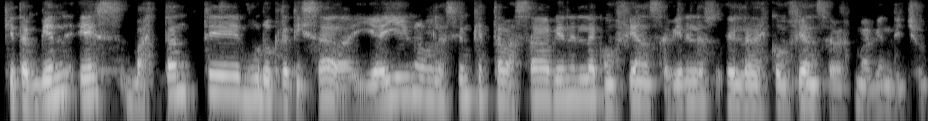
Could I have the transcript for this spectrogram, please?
que también es bastante burocratizada y ahí hay una relación que está basada bien en la confianza, bien en la, desconfianza, más bien dicho,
